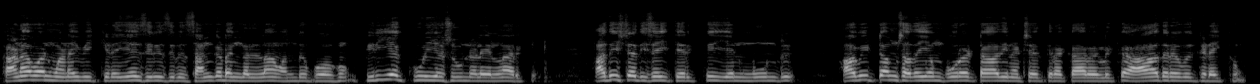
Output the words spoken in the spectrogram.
கணவன் மனைவிக்கிடையே சிறு சிறு சங்கடங்கள்லாம் வந்து போகும். பிரியக்கூடிய சூழ்நிலையெல்லாம் இருக்குது அதிர்ஷ்ட திசை தெற்கு எண் மூன்று. அவிட்டம் சதயம் பூரட்டாதி நட்சத்திரக்காரர்களுக்கு ஆதரவு கிடைக்கும்.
